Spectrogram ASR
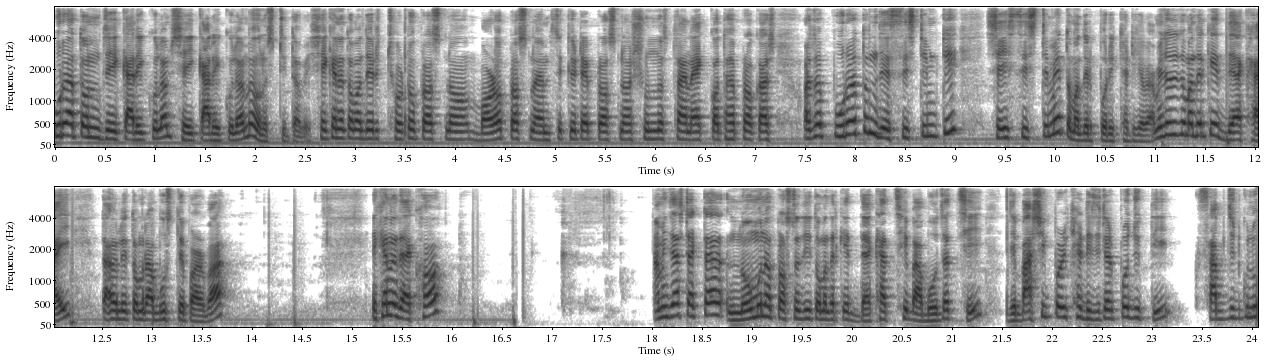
পুরাতন যে কারিকুলাম সেই কারিকুলামে অনুষ্ঠিত হবে। সেখানে তোমাদের ছোট প্রশ্ন, বড় প্রশ্ন এমসিকিউ টাইপ প্রশ্ন, শূন্যস্থান, এক কথায় প্রকাশ, অর্থাৎ পুরাতন যে সিস্টেমটি সেই সিস্টেমে তোমাদের পরীক্ষাটি হবে। আমি যদি তোমাদেরকে দেখাই, তাহলে তোমরা বুঝতে পারবা। এখানে দেখো, আমি জাস্ট একটা নমুনা প্রশ্ন দিয়ে তোমাদেরকে দেখাচ্ছি বা বোঝাচ্ছি যে বার্ষিক পরীক্ষা ডিজিটাল প্রযুক্তি সাবজেক্টগুলো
